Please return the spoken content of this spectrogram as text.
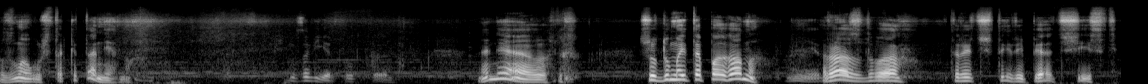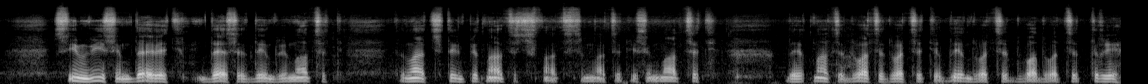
Знову ж таки, та ні. Ну. Завір, тут е, ні. Що думаєте погано? ні, Раз, два, три, чотири, п'ять, шість, сім, вісім, дев'ять, десять, один, дванадцять, тринадцять, чотири, п'ятнадцять, шістнадцять, сімнадцять, вісімнадцять, дев'ятнадцять, двадцять, двадцять один, двадцять два, двадцять три,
